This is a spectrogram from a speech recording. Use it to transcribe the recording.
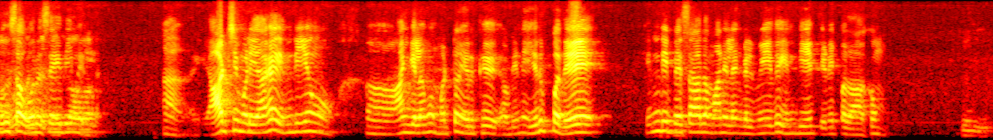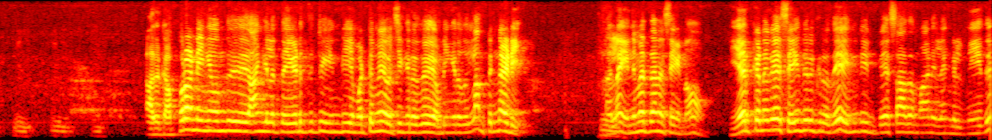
புதுசா ஒரு செய்தின்னு இல்லை. ஆஹ், ஆட்சி மொழியாக இந்தியும் ஆங்கிலமும் மட்டும் இருக்கு அப்படின்னு இருப்பதே ஹிந்தி பேசாத மாநிலங்கள் மீது இந்தியை திணிப்பதாகும். அதுக்கப்புறம் நீங்க வந்து ஆங்கிலத்தை எடுத்துட்டு இந்தியை மட்டுமே வச்சுக்கிறது அப்படிங்கிறது எல்லாம் பின்னாடி. அதெல்லாம் இனிமே தானே செய்யணும். ஏற்கனவே செய்திருக்கிறதே ஹிந்தி பேசாத மாநிலங்கள் மீது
